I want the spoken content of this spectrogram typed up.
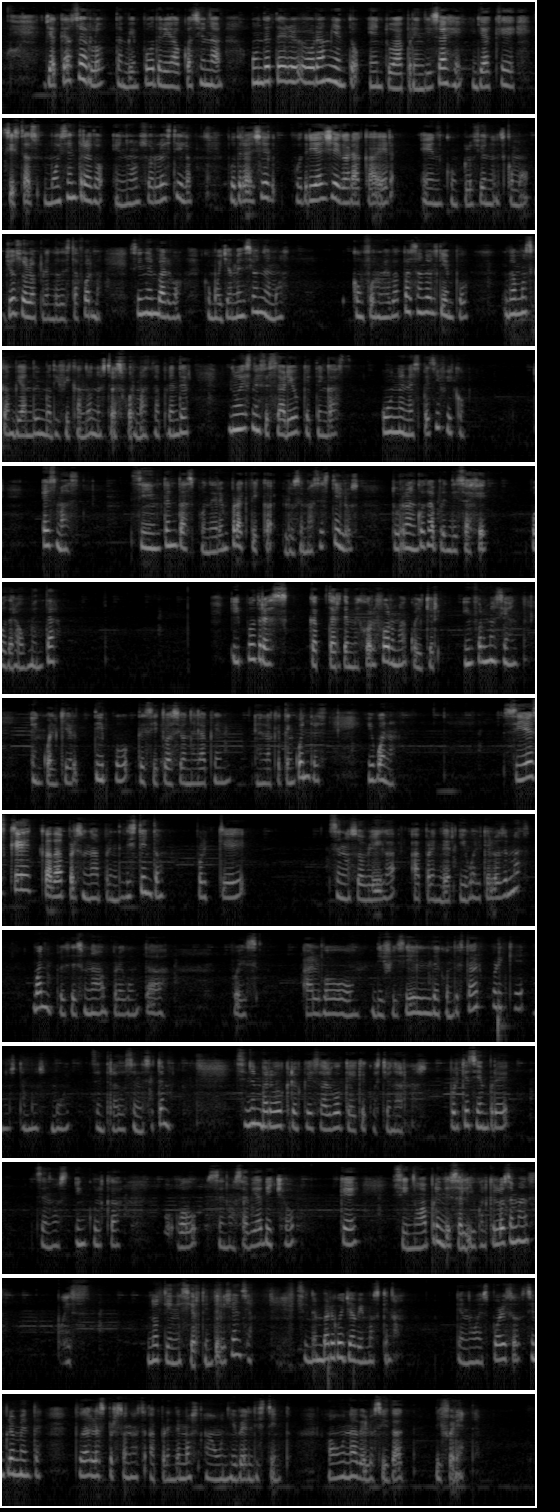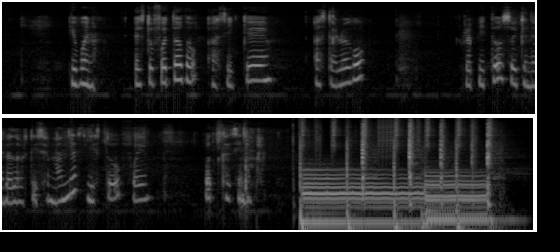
ya que hacerlo también podría ocasionar un deterioramiento en tu aprendizaje, ya que si estás muy centrado en un solo estilo, podrías, llegar a caer en conclusiones como yo solo aprendo de esta forma. Sin embargo, como ya mencionamos, conforme va pasando el tiempo, vamos cambiando y modificando nuestras formas de aprender. No es necesario que tengas uno en específico. Es más, si intentas poner en práctica los demás estilos, tu rango de aprendizaje podrá aumentar y podrás captar de mejor forma cualquier información en cualquier tipo de situación en la que, en la que te encuentres. Y bueno, si es que cada persona aprende distinto, porque se nos obliga a aprender igual que los demás? Bueno, pues es una pregunta pues algo difícil de contestar porque no estamos muy centrados en ese tema. Sin embargo, creo que es algo que hay que cuestionarnos, porque siempre se nos inculca o se nos había dicho que si no aprendes al igual que los demás, pues no tienes cierta inteligencia. Sin embargo, ya vimos que no, que no es por eso, simplemente todas las personas aprendemos a un nivel distinto, a una velocidad diferente. Y bueno, esto fue todo, así que hasta luego. Repito, soy Kenera Ortiz Hernández y esto fue Podcast sin.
